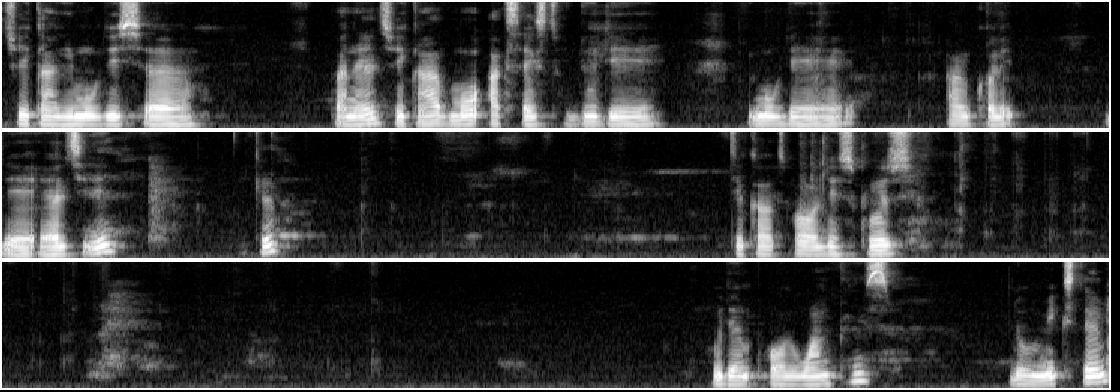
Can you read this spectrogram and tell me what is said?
So you can remove this uh, panel. So you can have more access to do the remove the how you call it the lcd okay take out all the screws. Put them all one place. Don't mix them.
